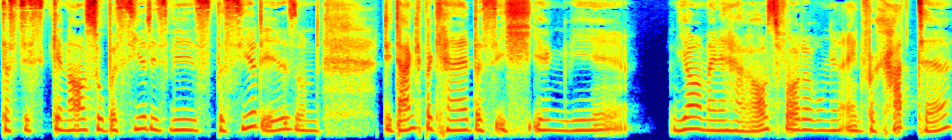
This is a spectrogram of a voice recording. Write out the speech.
dass das genau so passiert ist, wie es passiert ist und die Dankbarkeit, dass ich irgendwie ja, meine Herausforderungen einfach hatte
